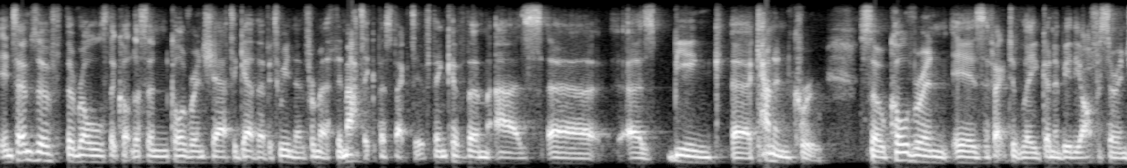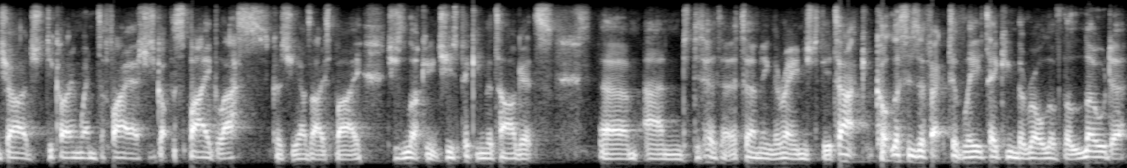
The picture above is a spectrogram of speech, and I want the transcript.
in terms of the roles that Cutlass and Culverin share together between them from a thematic perspective, think of them as uh, as being a cannon crew. So Culverin is effectively going to be the officer in charge, declaring when to fire. She's got the spyglass because she has I spy. She's looking, she's picking the targets um, and determining the range to the attack. Cutlass is effectively taking the role of the loader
